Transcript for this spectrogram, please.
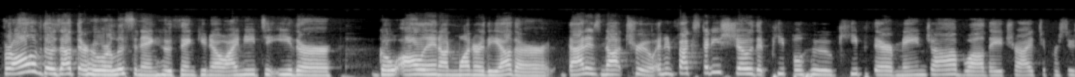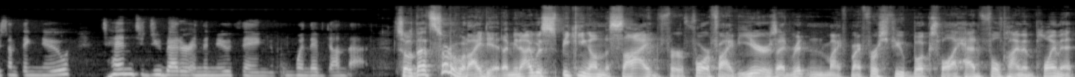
for all of those out there who are listening who think, you know, I need to either go all in on one or the other, that is not true. And in fact, studies show that people who keep their main job while they try to pursue something new tend to do better in the new thing when they've done that. So that's sort of what I did. I mean, I was speaking on the side for four or five years. I'd written my, my first few books while I had full time employment.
